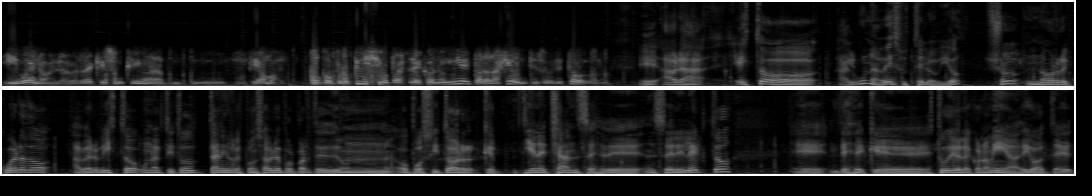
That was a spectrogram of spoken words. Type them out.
y bueno, la verdad que es un clima, digamos, poco propicio para la economía y para la gente sobre todo, ¿no? Eh, ahora, ¿esto alguna vez usted lo vio? Yo no recuerdo haber visto una actitud tan irresponsable por parte de un opositor que tiene chances de ser electo eh, desde que estudio la economía. Digo, te-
